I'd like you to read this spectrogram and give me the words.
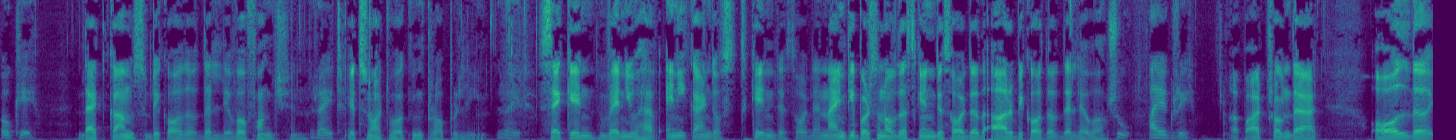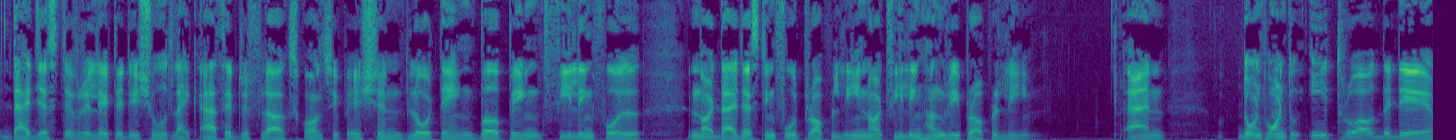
Okay that comes because of the liver function. Right. It's not working properly. Right. Second, when you have any kind of skin disorder, 90% of the skin disorders are because of the liver. True. I agree. Apart from that, all the digestive related issues like acid reflux, constipation, bloating, burping, feeling full, not digesting food properly, not feeling hungry properly, and don't want to eat throughout the day.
